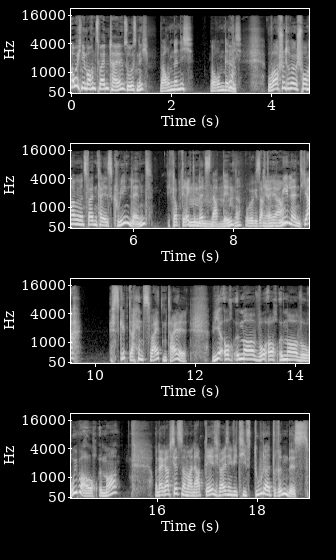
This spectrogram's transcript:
Aber ich nehme auch einen zweiten Teil, so ist nicht. Warum denn nicht? Warum denn Ja. nicht? Wo wir auch schon drüber gesprochen haben, den zweiten Teil ist Greenland. Ich glaube direkt im letzten Update, ne? wo wir gesagt Mhm. Ja, haben, ja. Greenland, ja, es gibt einen zweiten Teil. Wie auch immer, wo auch immer, worüber auch immer. Und da gab es jetzt nochmal ein Update. Ich weiß nicht, wie tief du da drin bist.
